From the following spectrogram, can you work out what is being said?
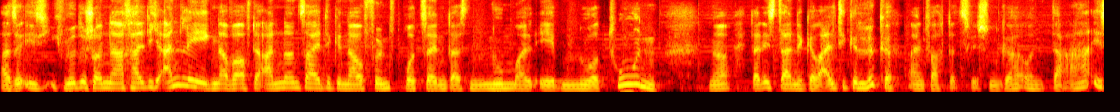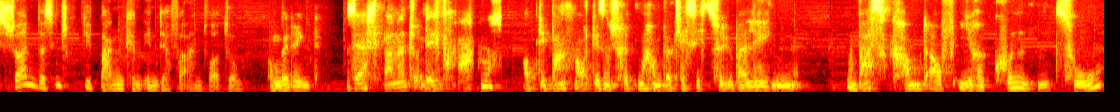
also ich, ich würde schon nachhaltig anlegen, aber auf der anderen Seite genau fünf Prozent das nun mal eben nur tun, ne? dann ist da eine gewaltige Lücke einfach dazwischen. Gell? Und da ist schon, das sind schon die Banken in der Verantwortung. Unbedingt. Sehr spannend. Und ich frage mich, ob die Banken auch diesen Schritt machen, wirklich sich zu überlegen, was kommt auf ihre Kunden zu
